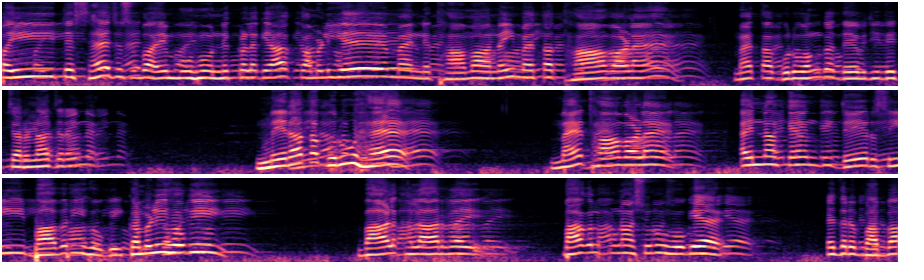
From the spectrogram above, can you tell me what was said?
ਪਈ ਤੇ ਸਹਿਜ ਸੁਭਾਏ ਮੂੰਹੋਂ ਨਿਕਲ ਗਿਆ, ਕਮਲਿਏ, ਮੈਂ ਨਿਥਾਵਾਂ ਨਹੀਂ, ਮੈਂ ਤਾਂ ਥਾਂ ਵਾਲਾ ਮੈਂ ਤਾਂ ਗੁਰੂ ਅੰਗਦ ਦੇਵ ਜੀ ਦੇ ਚਰਨਾਂ 'ਚ ਰਹਿਣਾ ਮੇਰਾ ਤਾਂ ਗੁਰੂ ਹੈ, ਮੈਂ ਥਾਂ ਵਾਲਾ ਹਾਂ। ਇੰਨਾ ਕਹਿਣ ਦੀ ਦੇਰ ਸੀ, ਬਾਵਰੀ ਹੋ ਗਈ, ਕਮਲੀ ਹੋ ਗਈ। ਬਾਲ ਖਲਾਰ ਲਏ, ਪਾਗਲਪੁਣਾ ਸ਼ੁਰੂ ਹੋ ਗਿਆ ਇਧਰ ਬਾਬਾ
